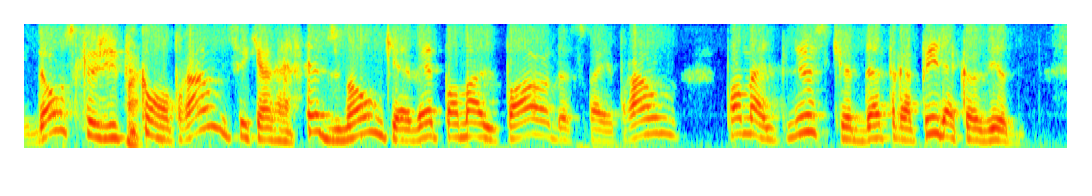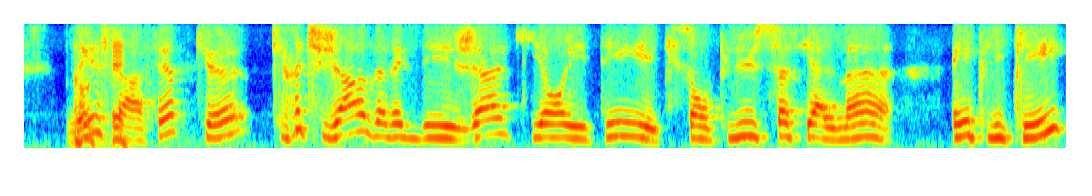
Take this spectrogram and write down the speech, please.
Donc, ce que j'ai pu comprendre, c'est qu'il y en avait du monde qui avait pas mal peur de se faire prendre pas mal plus que d'attraper la COVID. Mais ça a fait que quand tu jases avec des gens qui ont été, qui sont plus socialement impliqués,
